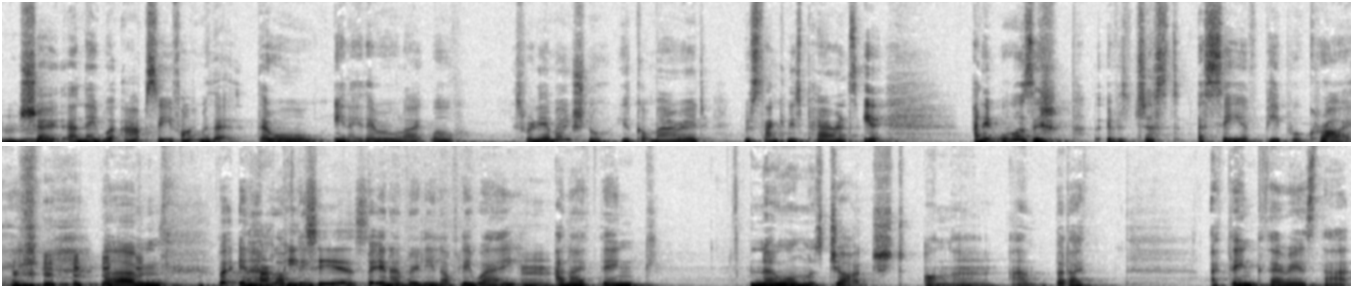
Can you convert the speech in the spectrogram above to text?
Mhm. show and they were absolutely fine with it. They're all you know they were all like well it's really emotional. He's got married. He was thanking his parents you know. And it was it was just a sea of people crying. Um, but in a happy lovely tears. but in a really lovely way. Mm. and i think no one was judged on that. Mm. um, but i i think there is that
